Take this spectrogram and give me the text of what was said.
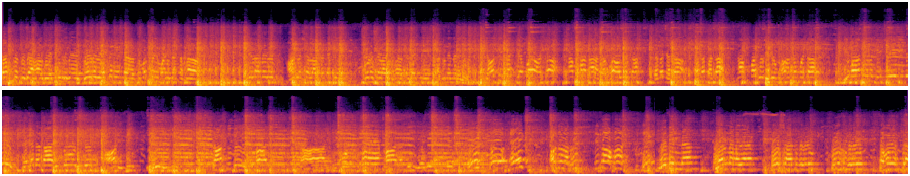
ರಾಷ್ಟ್ರಧ್ವಜ ಹಾಗೂ ಅತಿಥಿಗಳಿಗೆ ಗೌರವ ವಂದನೆಯನ್ನ ನಮ್ಮ ಗುಡಿಯು ಭಾನುಮಠ ಹಿಮಾಚಲಕ್ಕೆ ಸೇರಿದೆ. ಜಗದ ದಾರಿ ತೋರಿದೆ. ಜಿಂದಾಬಾದ್ ಏಕ್ ವಿಭಿನ್ನ ವರ್ಣಮಯ ಪೋಷಾಕಗಳು ತಿಳಿಸುಗಳು ಸಮವಸ್ತ್ರ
